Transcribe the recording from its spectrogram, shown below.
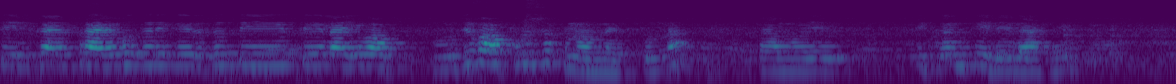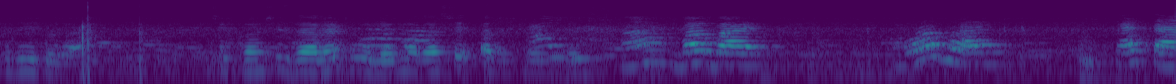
तेल काय फ्राय वगैरे केलं तर ते तेल आई वाप म्हणजे वापरू शकणार नाहीत पुन्हा. त्यामुळे चिकन केलेलं आहे. तर हे बघा. चिकन शिजायला ठेवलं मग असे अर्जंट हां bye bye bye bye tata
